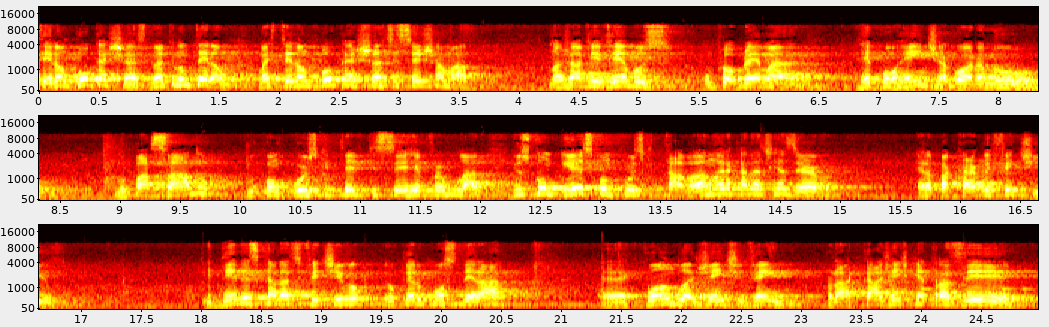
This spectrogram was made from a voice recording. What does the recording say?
terão pouca chance, não é que não terão, mas terão pouca chance de ser chamado. Nós já vivemos um problema recorrente agora no, no passado, de um concurso que teve que ser reformulado. E, os, e esse concurso que estava lá não era cadastro de reserva, era para cargo efetivo. E dentro desse cadastro efetivo, eu quero considerar, é, quando a gente vem para cá, a gente quer trazer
